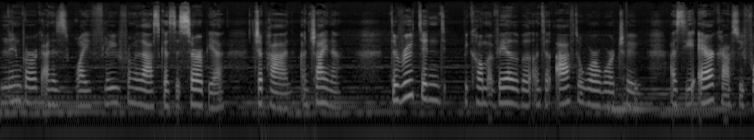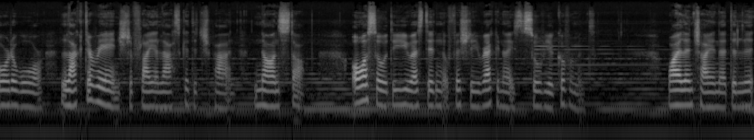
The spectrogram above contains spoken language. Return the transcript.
Lindbergh and his wife flew from Alaska to Siberia, Japan, and China. The route didn't become available until after World War II, as the aircrafts before the war lacked the range to fly Alaska to Japan non stop. Also, the US didn't officially recognize the Soviet government. While in China, the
